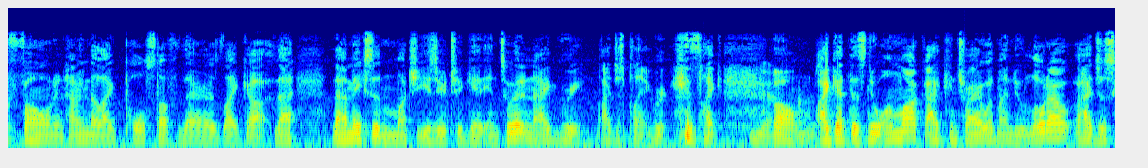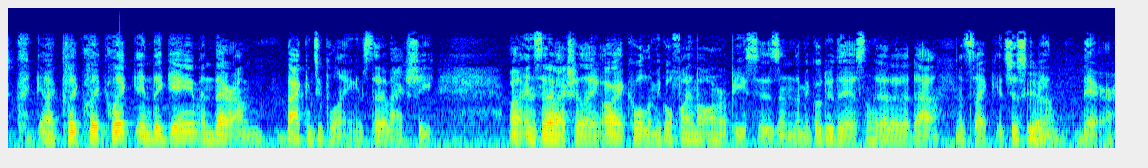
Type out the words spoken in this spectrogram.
phone and having to like pull stuff there is like uh, that that makes it much easier to get into it and i agree i just plain agree it's like yeah. Um, I get this new unlock. I can try it with my new loadout. I just click, uh, click, click, click in the game, and there I'm back into playing instead of actually uh, instead of actually like, all right, cool, let me go find my armor pieces and let me go do this and da da da da. It's like it's just gonna Yeah. be there.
